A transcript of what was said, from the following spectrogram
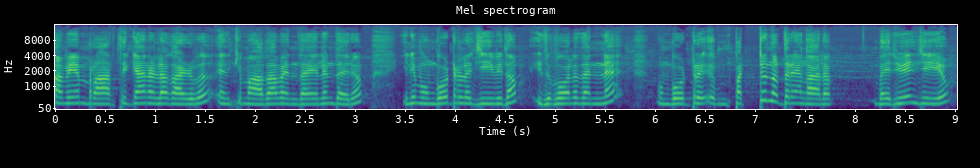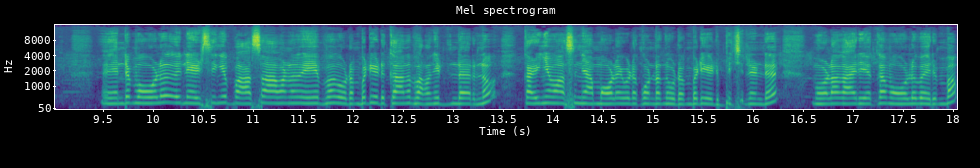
സമയം പ്രാർത്ഥിക്കാനുള്ള കഴിവ് എനിക്ക് മാതാവ് എന്തായാലും തരും. ഇനി മുമ്പോട്ടുള്ള ജീവിതം ഇതുപോലെ തന്നെ മുമ്പോട്ട് പറ്റുന്നത്രയും കാലം വരികയും ചെയ്യും. എന്റെ മോൾ നഴ്സിംഗ് പാസ്സാവണമേപ്പോൾ ഉടമ്പടി എടുക്കാമെന്ന് പറഞ്ഞിട്ടുണ്ടായിരുന്നു. കഴിഞ്ഞ മാസം ഞാൻ മോളെ ഇവിടെ കൊണ്ടുവന്ന് ഉടമ്പടി എടുപ്പിച്ചിട്ടുണ്ട്. മോളെ കാര്യമൊക്കെ മോൾ വരുമ്പം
